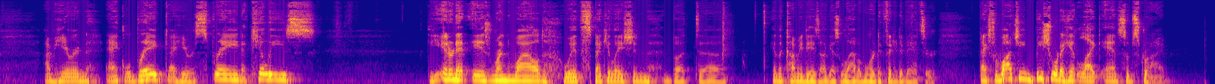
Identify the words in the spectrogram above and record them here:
I'm hearing ankle break. I hear a sprain, Achilles. The internet is running wild with speculation, but uh, in the coming days, I guess we'll have a more definitive answer. Thanks for watching. Be sure to hit like and subscribe.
